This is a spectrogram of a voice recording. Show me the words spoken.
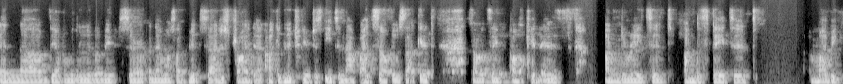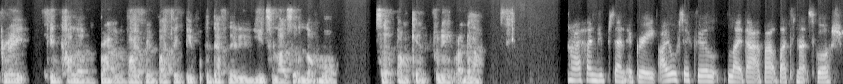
in um, the oven with a little bit of maple syrup. And then once I blitzed it, I just tried it. I could literally have just eaten that by itself. It was that good. So I would say pumpkin is underrated, understated, might be great in color, bright and vibrant, but I think people can definitely utilize it a lot more. So pumpkin for me right now. I 100% agree. I also feel like that about butternut squash.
